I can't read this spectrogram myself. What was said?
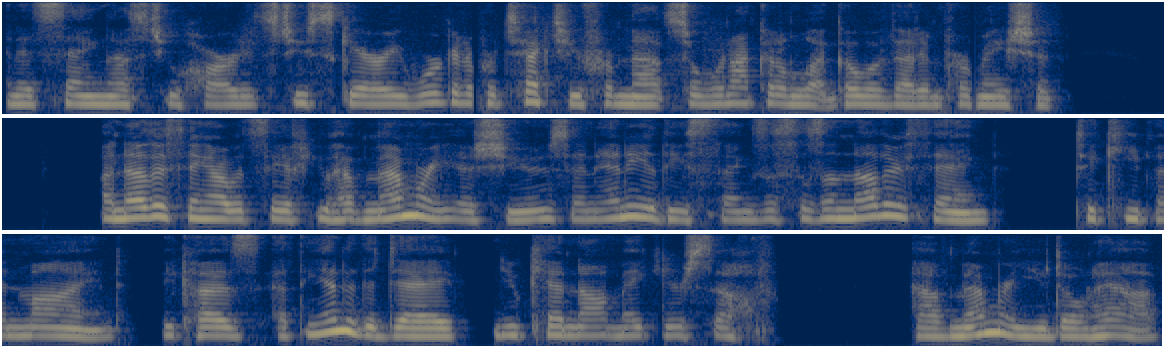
and it's saying that's too hard, it's too scary. We're going to protect you from that. So we're not going to let go of that information. Another thing I would say if you have memory issues and any of these things, this is another thing to keep in mind because at the end of the day, you cannot make yourself have memory you don't have.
